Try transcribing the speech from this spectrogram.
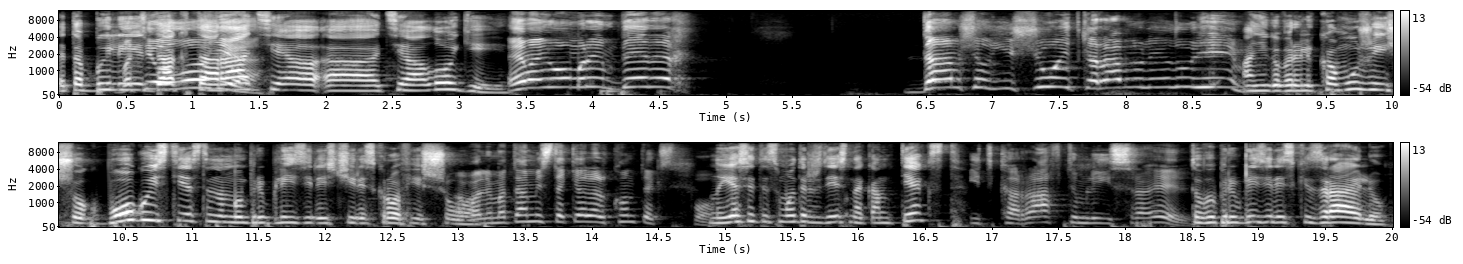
Это были Матеология. доктора те- а, теологии. הם היו אומרים דרך Они говорили, кому же еще? К Богу, естественно, мы приблизились через кровь Иешуа. Но если ты смотришь здесь на контекст, то вы приблизились к Израилю.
